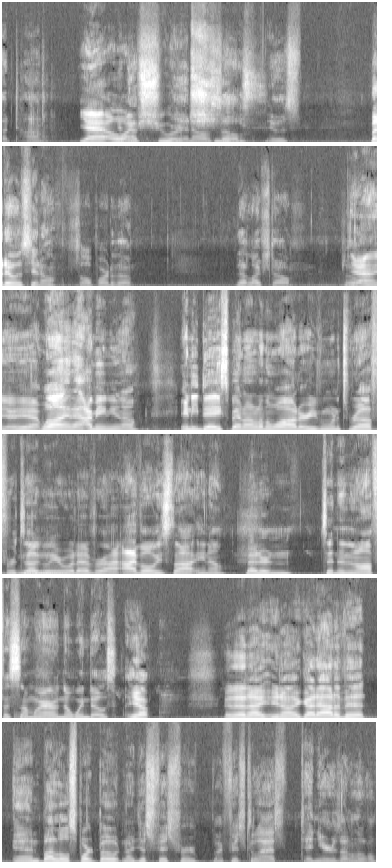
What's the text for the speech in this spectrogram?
a ton. yeah. Oh, And I'm sure. You know, Jeez. so it was, but it was, you know, it's all part of the that lifestyle. So, Yeah, yeah, yeah. Well, I, uh, I mean, you know, any day spent out on the water, even when it's rough or it's ugly or mm-hmm. whatever, I, I've always thought, you know, better than sitting in an office somewhere with no windows. Yep. And then I, you know, I got out of it and bought a little sport boat, and I just fished for. I fished the last ten years on a little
